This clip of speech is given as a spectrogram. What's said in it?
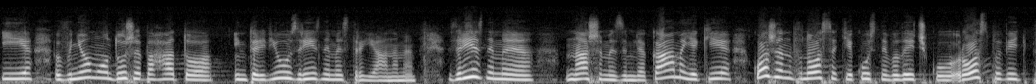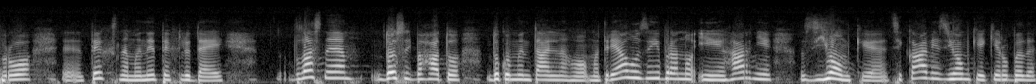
і в ньому дуже багато інтерв'ю з різними стріянами, з різними нашими земляками, які кожен вносить якусь невеличку розповідь про е, тих знаменитих людей. Власне, досить багато документального матеріалу зібрано і гарні зйомки, цікаві зйомки, які робили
